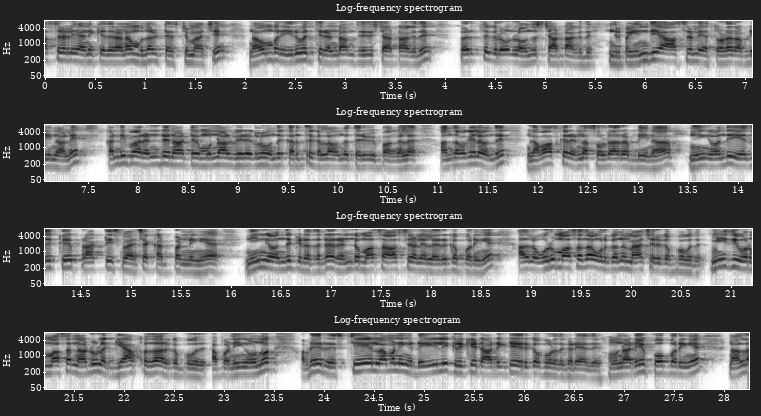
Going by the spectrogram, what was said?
ஆஸ்திரேலியா அணிக்கு எதிரான முதல் டெஸ்ட் மேட்ச் நவம்பர் இருபத்தி ரெண்டாம் தேதி ஸ்டார்ட் ஆகுது. பெர்த் கிரவுண்டில் வந்து ஸ்டார்ட் ஆகுது. இப்போ இந்தியா ஆஸ்திரேலியா தொடர் அப்படின்னாலே கண்டிப்பாக ரெண்டு நாட்டு முன்னாள் வீரர்களும் வந்து கருத்துக்கள்லாம் வந்து தெரிவிப்பாங்கல்ல. அந்த வகையில் வந்து கவாஸ்கர் என்ன சொல்கிறாரு அப்படின்னா நீங்கள் வந்து எதுக்கு ப்ராக்டிஸ் மேட்சை கட் பண்ணீங்க? நீங்கள் வந்து கிட்டத்தட்ட ரெண்டு மாதம் ஆஸ்திரேலியாவில் இருக்க போகிறீங்க அதில் ஒரு மாதம் தான் உங்களுக்கு வந்து மேட்ச் இருக்க போகுது. மீதி ஒரு மாதம் நடுவில் கேப் தான் இருக்க போகுது. அப்போ நீங்கள் ஒன்றும் அப்படியே ரெஸ்ட்டே இல்லாமல் நீங்கள் டெய்லி கிரிக்கெட் ஆடிக்கிட்டே இருக்க போகிறது கிடையாது. முன்னாடியே போக போகிறீங்க நல்ல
